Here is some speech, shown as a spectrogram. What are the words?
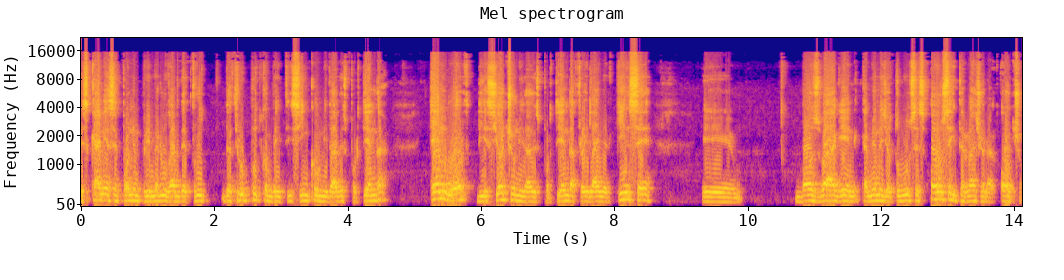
Scania se pone en primer lugar de, throughput con 25 unidades por tienda. Kenworth 18 unidades por tienda, Freightliner 15, eh, Volkswagen, camiones y autobuses 11, International 8,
